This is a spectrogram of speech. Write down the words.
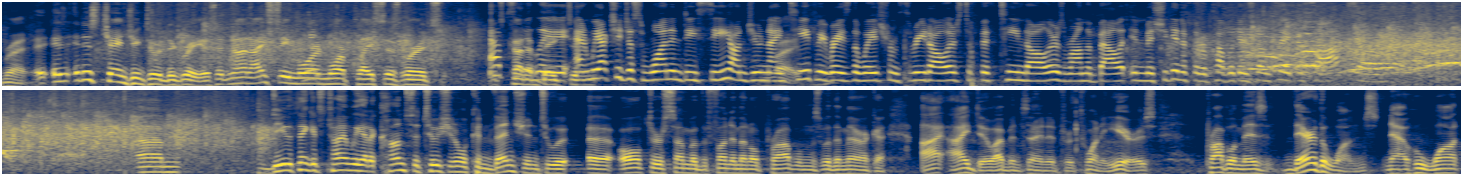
Right. It, it- is changing to a degree, is it not? I see more and more places where it's, it's kind of Absolutely. baked in. And we actually just won in D.C. on June 19th. Right. We raised the wage from $3 to $15. We're on the ballot in Michigan if the Republicans don't take us off. Do you think it's time we had a constitutional convention to uh, alter some of the fundamental problems with America? I, I do. I've been saying it for 20 years. Problem is, they're the ones now who want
